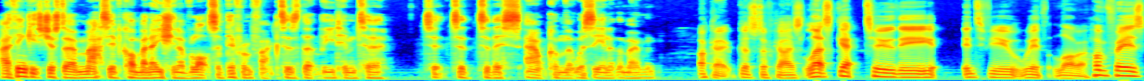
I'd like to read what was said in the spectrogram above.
I think it's just a massive combination of lots of different factors that lead him to to to, to this outcome that we're seeing at the moment. Okay, good stuff, guys. Let's get to the interview with Laura Humphreys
